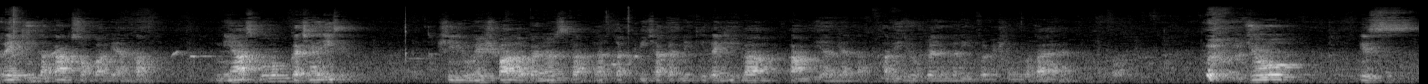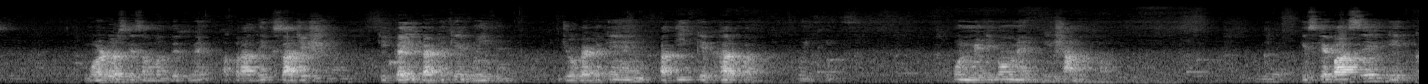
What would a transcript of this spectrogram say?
रेकी का काम सौंपा गया था नियाज को कचहरी से श्री उमेश पाल और गनर्स का घर तक पीछा करने की रेकी का काम दिया गया था अभी जो प्रिलिमिनरी इंफॉर्मेशन बताया है जो इस मर्डर्स के संबंधित में आपराधिक साजिश की कई बैठकें हुई हैं जो बैठकें अतीक के घर पर उन मीटिंगों में ये शामिल था। इसके पास से एक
